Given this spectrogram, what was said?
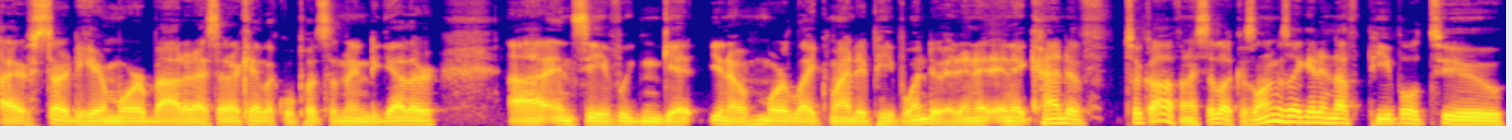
I've started to hear more about it, I said, okay, look, we'll put something together uh, and see if we can get you know more like-minded people into it. And it and it kind of took off. And I said, look, as long as I get enough people to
